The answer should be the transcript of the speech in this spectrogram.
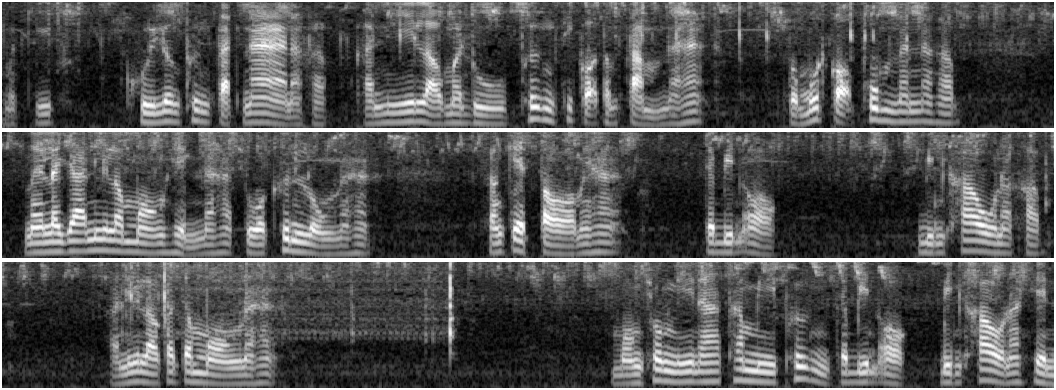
เมื่อกี้คุยเรื่องพึ่งตัดหน้านะครับ คราวนี้เรามาดูพึ่งที่เกาะต่ำๆนะฮะ สมมุติเกาะพุ่มนั้นนะครับ ในระยะนี้เรามองเห็นนะฮะตัวขึ้นลงนะฮะสังเกตต่อไหมฮะ จะบินออกบินเข้านะครับ อันนี้เราก็จะมองนะฮะมองช่วงนี้นะ ถ้ามีพึ่งจะบินออกบินเข้านะเห็น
